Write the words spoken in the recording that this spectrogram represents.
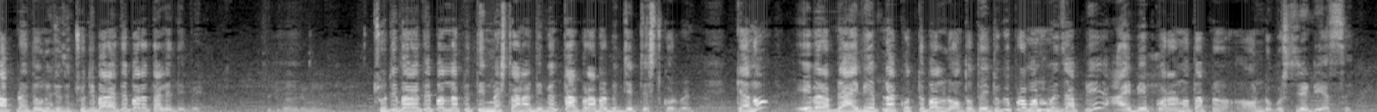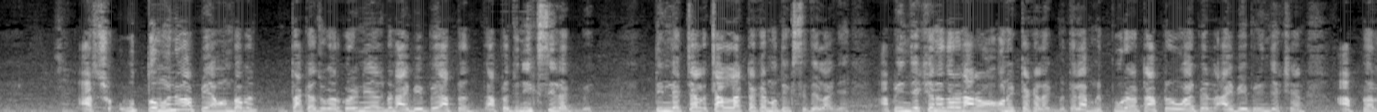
লাভ নাই তো উনি যদি ছুটি বাড়াইতে পারে তাহলে দিবে। ছুটি বাড়াতে পারলে। আপনি তিন মাস টানা দিবেন তারপর আবার বীর্যের টেস্ট করবেন। কেন? এবার আপনি আইভিএফ না করতে পারল অন্তত এইটুকু প্রমাণ হবে যে আপনি আইভিএফ করার মতো আপনার অন্ডকোষ রেডি আছে। আর উত্তম হলেও আপনি এমনভাবে টাকা জোগাড় করে নিয়ে আসবেন আইবিএফ এ আপনার আপনার জন্য ইক্সি লাগবে। তিন লাখ, চার চার লাখ টাকার মতো ইক্সিতে লাগে। আপনি ইঞ্জেকশনে ধরেন আরও অনেক টাকা লাগবে। তাহলে আপনি পুরাটা আপনার ওয়াইফের আইবিএফ এর ইঞ্জেকশন আপনার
